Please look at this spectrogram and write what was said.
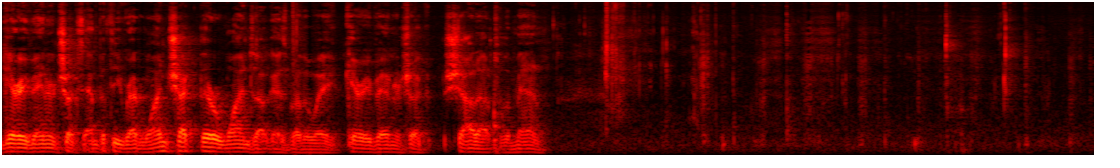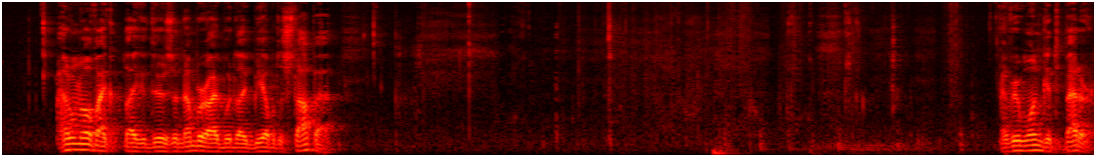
Gary Vaynerchuk's Empathy Red Wine. Check their wines out, guys, by the way. Gary Vaynerchuk, shout out to the man. I don't know if I like. There's a number I would like be able to stop at. Everyone gets better.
